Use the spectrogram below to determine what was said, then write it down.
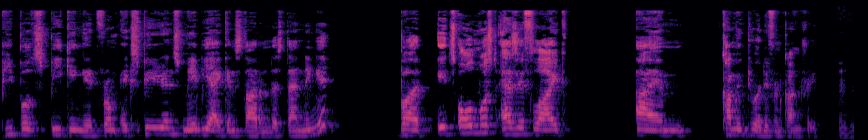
people speaking it from experience, maybe I can start understanding it, but it's almost as if like I am coming to a different country. Mhm.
